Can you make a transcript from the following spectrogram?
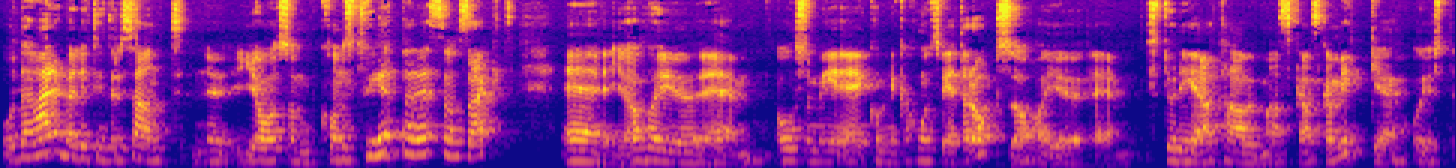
Och det här är väldigt intressant nu, jag som konstvetare som sagt, eh, jag har ju, eh, och som är kommunikationsvetare också, har ju studerat Habermas ganska mycket och just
